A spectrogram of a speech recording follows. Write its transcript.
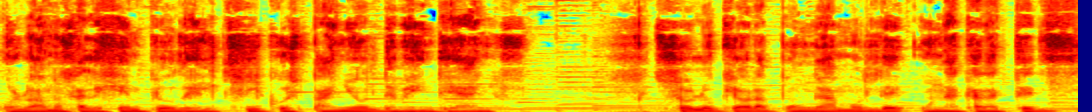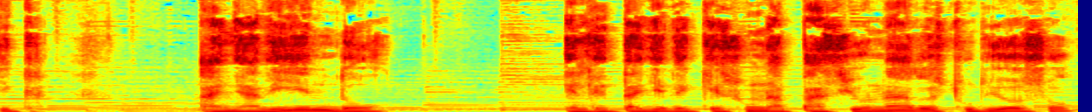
volvamos al ejemplo del chico español de 20 años, solo que ahora pongámosle una característica, añadiendo el detalle de que es un apasionado estudioso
